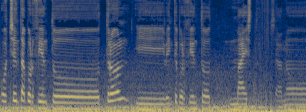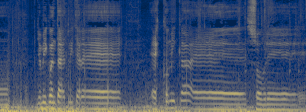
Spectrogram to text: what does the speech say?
80% troll y 20% maestro. O sea, no. Yo mi cuenta de Twitter es, es cómica, es sobre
